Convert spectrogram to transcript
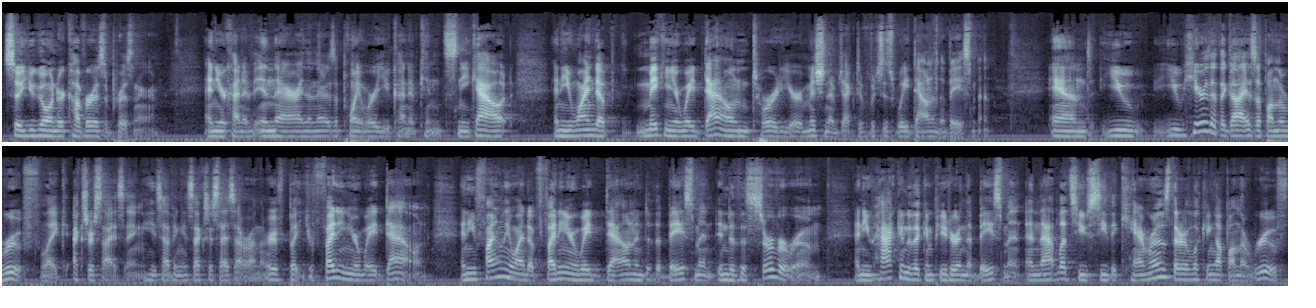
So you go undercover as a prisoner and you're kind of in there and then there's a point where you kind of can sneak out and you wind up making your way down toward your mission objective which is way down in the basement and you you hear that the guy is up on the roof like exercising. He's having his exercise hour on the roof but you're fighting your way down. And you finally wind up fighting your way down into the basement into the server room and you hack into the computer in the basement and that lets you see the cameras that are looking up on the roof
